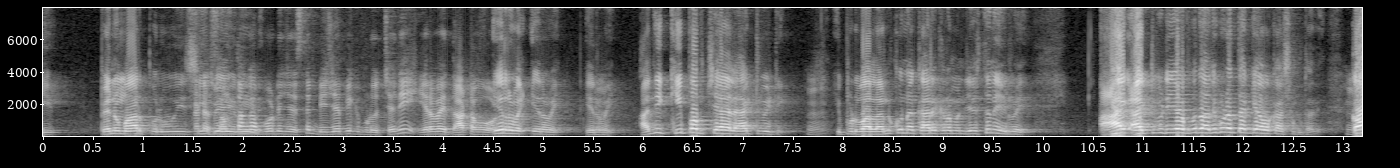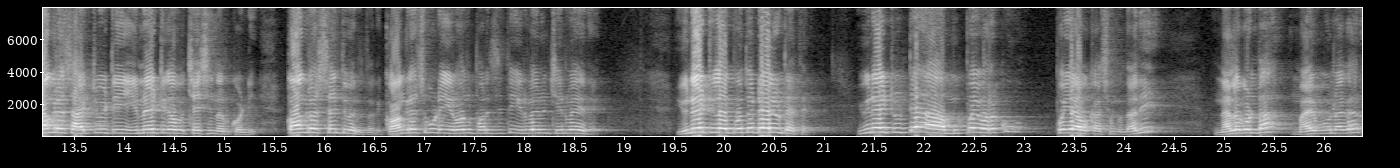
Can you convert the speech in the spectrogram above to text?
ఈ పెను మార్పులు ఈ సిబిఐ సొంతంగా పోటీ చేస్తే బీజేపీకి ఇప్పుడు వచ్చేది ఇరవై దాటవు. ఇరవై ఇరవై ఇరవై. అది కీపప్ చేయాలి యాక్టివిటీ ఇప్పుడు వాళ్ళు అనుకున్న కార్యక్రమం చేస్తేనే ఇరవై. యాక్టివిటీ చేయకపోతే అది కూడా తగ్గే అవకాశం ఉంటుంది. కాంగ్రెస్ యాక్టివిటీ యునైట్గా చేసింది అనుకోండి కాంగ్రెస్ స్ట్రెంత్ పెరుగుతుంది. కాంగ్రెస్ కూడా ఈ రోజు పరిస్థితి ఇరవై నుంచి ఇరవై ఐదే. యునైట్ లేకపోతే డైల్యూట్ అవుతాయి. యునైట్ ఉంటే ఆ ముప్పై వరకు పోయే అవకాశం ఉంది. అది Nalgonda Mahbubnagar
